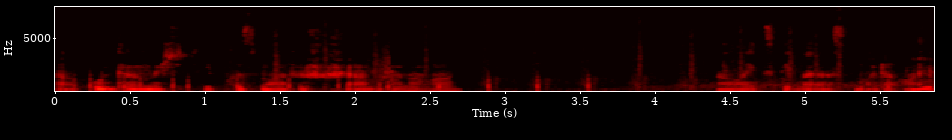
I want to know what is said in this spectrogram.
Ja, Gunther möchte die prismatische Scherbenkanne haben. Aber jetzt gehen wir erstmal da rein.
